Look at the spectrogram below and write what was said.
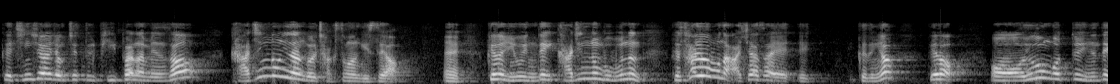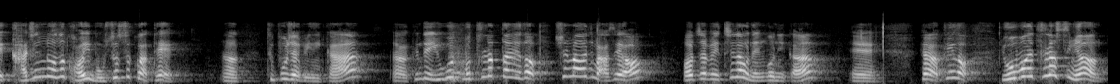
그 진시황의 정책들을 비판하면서 가진론이라는 걸 작성한 게 있어요. 예, 그래서 이거 있는데 이 가진론 부분은 그 사유부는 아시아사에 있거든요. 그래서 어 이런 것도 있는데 가진론은 거의 못 썼을 것 같아. 어, 듣보잡이니까. 어, 근데 이거 뭐 틀렸다 해서 실망하지 마세요. 어차피 틀려고 낸 거니까. 예. 자, 그래서 요번에 틀렸으면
